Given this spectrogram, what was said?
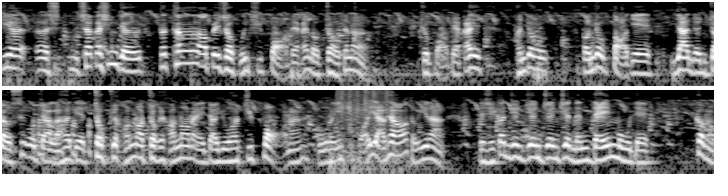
chia à, sa cái sinh giờ ta thơ ở bên giờ cũng chỉ bỏ để cái đầu trầu thế nào? Chú bỏ để cái hắn cho con cho tỏ thì gian cho chờ sự ô trà là hơi thì trâu cái hắn nó trâu cái hắn nó này cho dù họ chỉ bỏ nè. Này đấy bỏ giả theo thử ý nè thì chỉ con chim chuyên chuyên chuyên đến đế mù thì cơ mà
